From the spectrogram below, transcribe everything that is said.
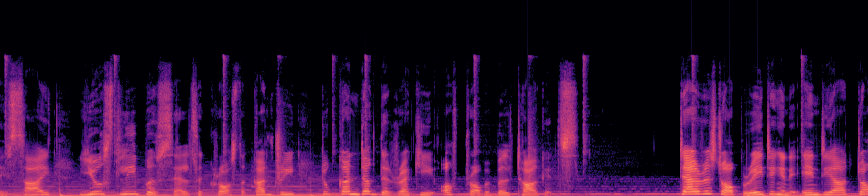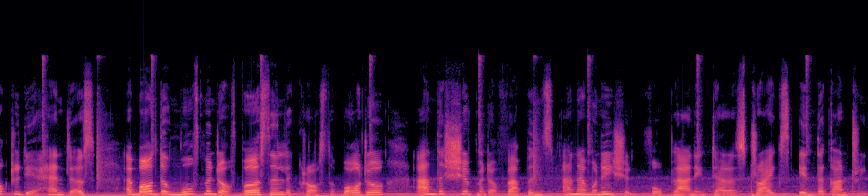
ISI used sleeper cells across the country to conduct the recce of probable targets. Terrorists operating in India talk to their handlers about the movement of personnel across the border and the shipment of weapons and ammunition for planning terror strikes in the country.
